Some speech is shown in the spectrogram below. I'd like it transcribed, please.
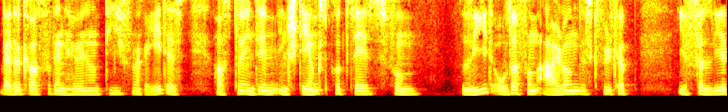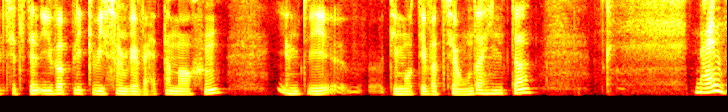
Weil du gerade von den Höhen und Tiefen redest, hast du in dem Entstehungsprozess vom Lied oder vom Album das Gefühl gehabt, ihr verliert jetzt den Überblick, wie sollen wir weitermachen? Irgendwie die Motivation dahinter? Nein,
